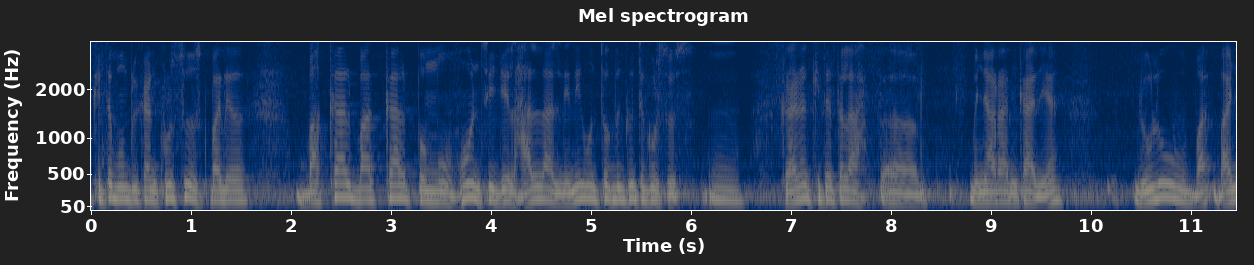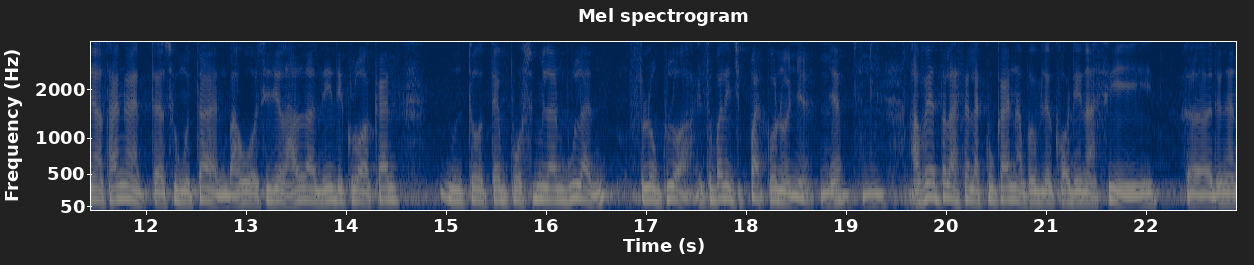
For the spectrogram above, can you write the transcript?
kita memberikan kursus kepada bakal-bakal pemohon sijil halal ini untuk mengikuti kursus hmm. kerana kita telah uh, menyarankan ya dulu banyak sangat uh, sungutan bahawa sijil halal ini dikeluarkan untuk tempoh 9 bulan belum keluar itu paling cepat kononnya hmm. ya hmm. apa yang telah saya lakukan apabila koordinasi uh, dengan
